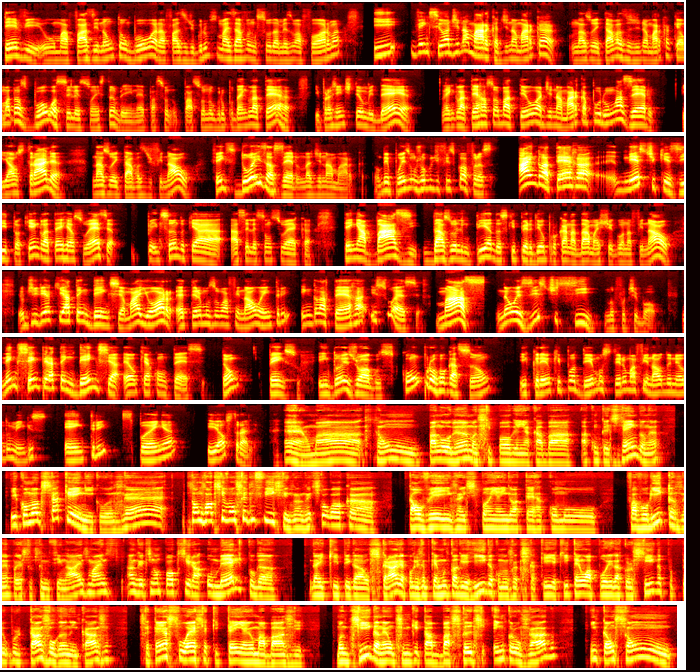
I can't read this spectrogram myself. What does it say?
teve uma fase não tão boa na fase de grupos, mas avançou da mesma forma e venceu a Dinamarca. Dinamarca, nas oitavas, a Dinamarca que é uma das boas seleções também, né? Passou, passou no grupo da Inglaterra. E para a gente ter uma ideia, a Inglaterra só bateu a Dinamarca por 1 a 0. E a Austrália, nas oitavas de final, fez 2 a 0 na Dinamarca. Então depois um jogo difícil com a França. A Inglaterra, eh, neste quesito aqui, a Inglaterra e a Suécia, pensando que a, a seleção sueca tem a base das Olimpíadas que perdeu para o Canadá, mas chegou na final, eu diria que a tendência maior é termos uma final entre Inglaterra e Suécia. Mas não existe se no futebol. Nem sempre a tendência é o que acontece. Então, penso em dois jogos com prorrogação e creio que podemos ter uma final do Daniel Domingues entre Espanha e Austrália. É, uma são panoramas que podem acabar acontecendo, né? E como eu destaquei, Nicolas, né? são jogos que vão ser difíceis. Né? A gente coloca talvez a Espanha e a Inglaterra como favoritas né, para essas semifinais, mas a gente não pode tirar o mérito da, da equipe da Austrália, por exemplo, que é muito aguerrida, como eu já destaquei aqui, tem o apoio da torcida por, por estar jogando em casa. Você tem a Suécia que tem aí uma base mantida, né, um time que está bastante entrosado. Então são,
